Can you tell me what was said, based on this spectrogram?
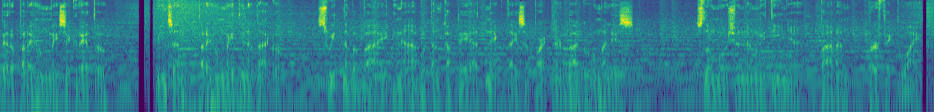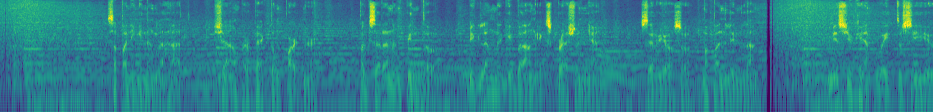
pero parehong may sekreto. Minsan, parehong may tinatago. Sweet na babae, inaabot ang kape at necktie sa partner bago umalis. Slow motion ng ngiti niya, parang perfect wife. Sa paningin ng lahat, siya ang perpektong partner. Pagsara ng pinto, biglang nag-iba ang expression niya. Seryoso, mapanlin lang. Miss you can't wait to see you.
